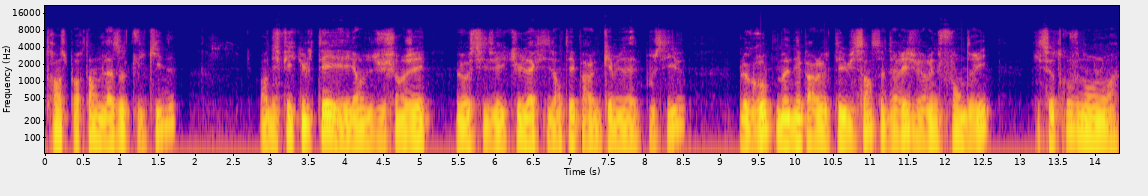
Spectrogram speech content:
transportant de l'azote liquide. En difficulté et ayant dû changer eux aussi de véhicule accidenté par une camionnette poussive, le groupe mené par le T-800 se dirige vers une fonderie qui se trouve non loin.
